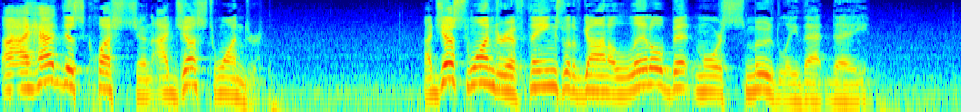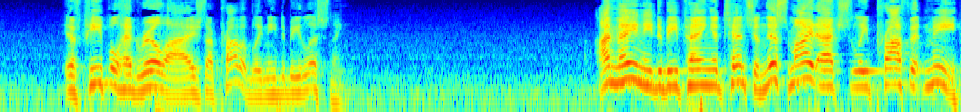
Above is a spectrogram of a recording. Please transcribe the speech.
I had this question. I just wonder. I just wonder if things would have gone a little bit more smoothly that day if people had realized I probably need to be listening. I may need to be paying attention. This might actually profit me.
